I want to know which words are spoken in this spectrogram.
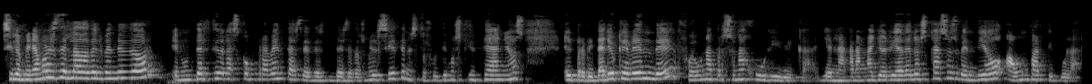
Si lo miramos desde el lado del vendedor, en un tercio de las compraventas desde 2007, en estos últimos 15 años, el propietario que vende fue una persona jurídica y en la gran mayoría de los casos vendió a un particular.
